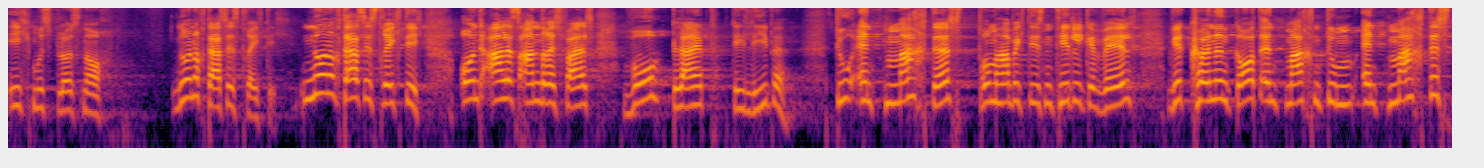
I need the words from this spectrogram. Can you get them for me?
ich muss bloß noch nur noch das ist richtig. Nur noch das ist richtig und alles andere ist falsch. Wo bleibt die Liebe? Du entmachtest, darum habe ich diesen Titel gewählt, wir können Gott entmachten. Du entmachtest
